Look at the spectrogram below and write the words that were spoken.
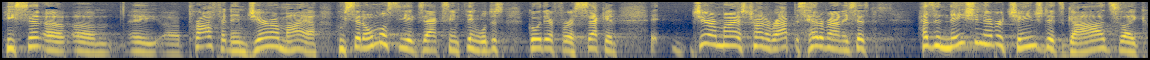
he sent a, um, a, a, prophet named Jeremiah who said almost the exact same thing. We'll just go there for a second. Jeremiah is trying to wrap his head around. He says, Has a nation ever changed its gods? Like,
